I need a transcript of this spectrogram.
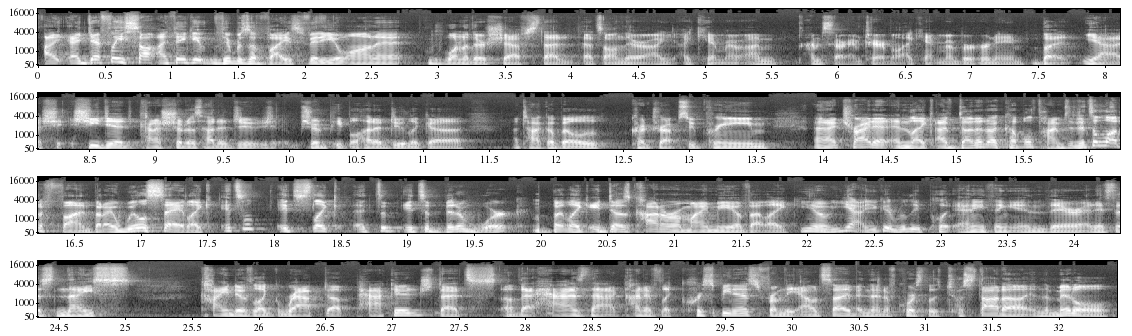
I, I definitely saw. I think it, there was a Vice video on it with one of their chefs that that's on there. I, I can't remember. I'm I'm sorry. I'm terrible. I can't remember her name. But yeah, she, she did kind of showed us how to do showed people how to do like a, a Taco Bell Crunchwrap Supreme. And I tried it, and like I've done it a couple times, and it's a lot of fun. But I will say, like it's it's like it's a it's a bit of work, but like it does kind of remind me of that. Like you know, yeah, you could really put anything in there, and it's this nice kind of like wrapped up package that's uh, that has that kind of like crispiness from the outside. And then of course the tostada in the middle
